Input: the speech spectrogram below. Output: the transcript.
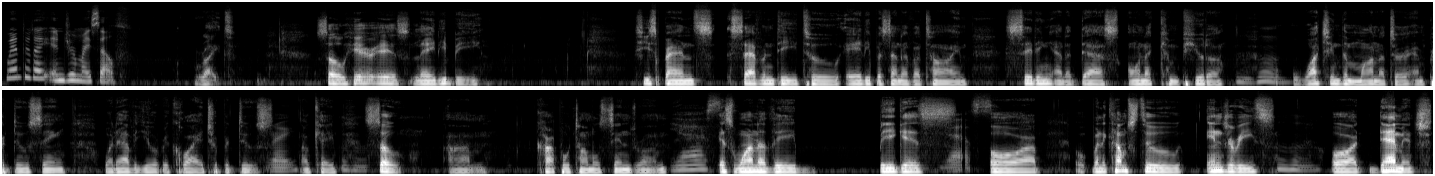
when did I injure myself? Right. So here is Lady B. She spends 70 to 80% of her time sitting at a desk on a computer, watching the monitor and producing whatever you are required to produce. Right. Okay. So, um, carpal tunnel syndrome Yes. is one of the biggest, Yes. or when it comes to injuries Mm-hmm. or damage,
